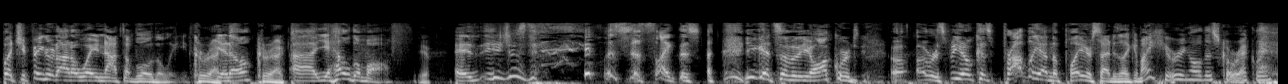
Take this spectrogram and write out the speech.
but you figured out a way not to blow the lead. Correct. You know? Correct. Uh, you held them off. Yep. And you just, it was just like this. You get some of the awkward, uh, uh, you know, because probably on the player side is like, am I hearing all this correctly?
